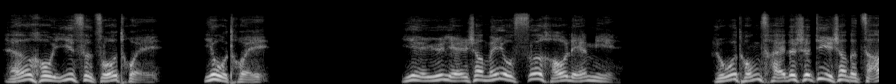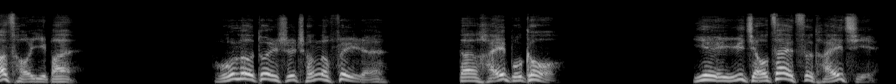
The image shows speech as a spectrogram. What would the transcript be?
然后一次左腿、右腿。夜雨脸上没有丝毫怜悯，如同踩的是地上的杂草一般。伯乐顿时成了废人，但还不够。叶雨脚再次抬起，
